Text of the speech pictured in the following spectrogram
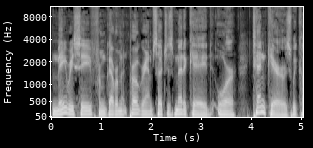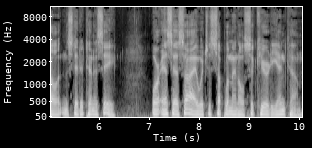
may receive from government programs such as Medicaid or TennCare, as we call it in the state of Tennessee, or SSI, which is Supplemental Security Income.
